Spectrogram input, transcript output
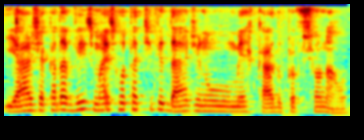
e haja cada vez mais rotatividade no mercado profissional.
